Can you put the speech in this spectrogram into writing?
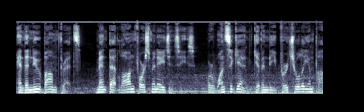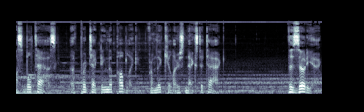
and the new bomb threats meant that law enforcement agencies were once again given the virtually impossible task of protecting the public from the killer's next attack. The Zodiac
